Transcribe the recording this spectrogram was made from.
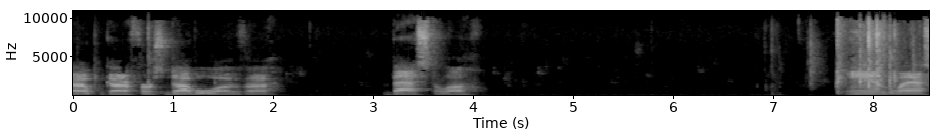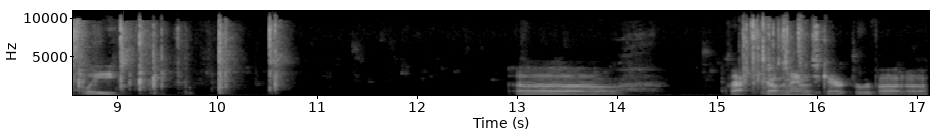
oh, got our first double of uh, Bastila. And lastly, uh, crap, forgot the name of this character, but, uh,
